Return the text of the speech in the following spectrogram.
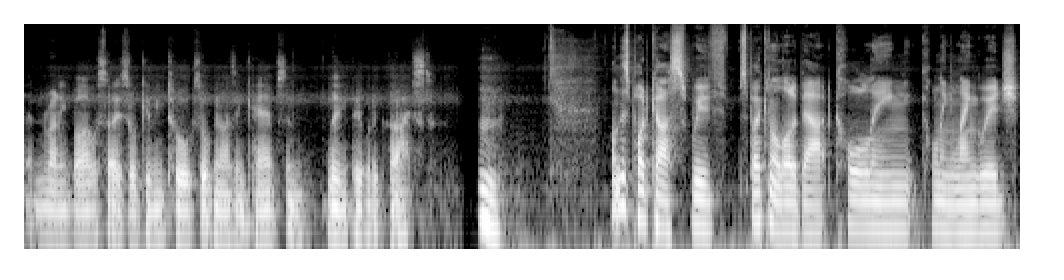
and running Bible studies or giving talks, organizing camps, and leading people to Christ. Mm. On this podcast, we've spoken a lot about calling, calling language,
